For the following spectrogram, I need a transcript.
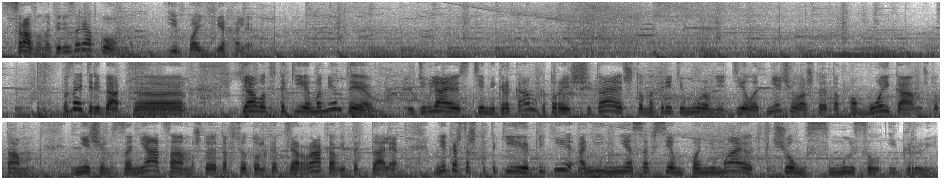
Сразу на перезарядку и поехали. Вы знаете, ребят, э, я вот в такие моменты удивляюсь тем игрокам, которые считают, что на третьем уровне делать нечего, что это помойка, что там нечем заняться, что это все только для раков и так далее. Мне кажется, что такие игроки, они не совсем понимают, в чем смысл игры.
